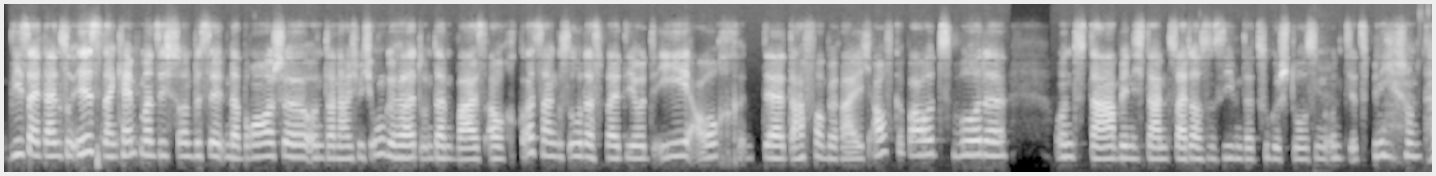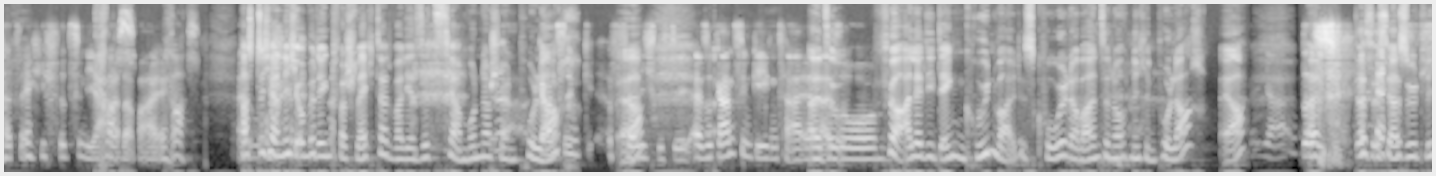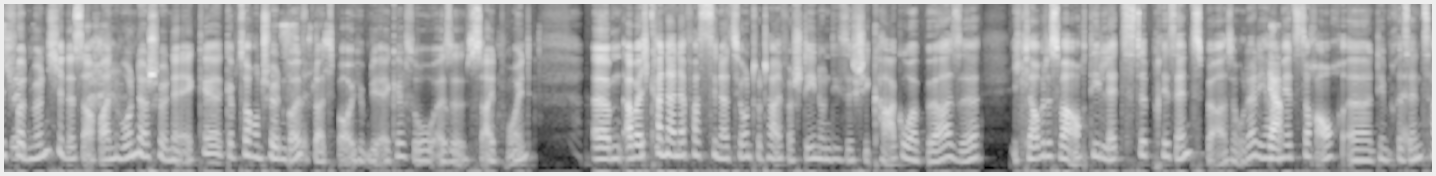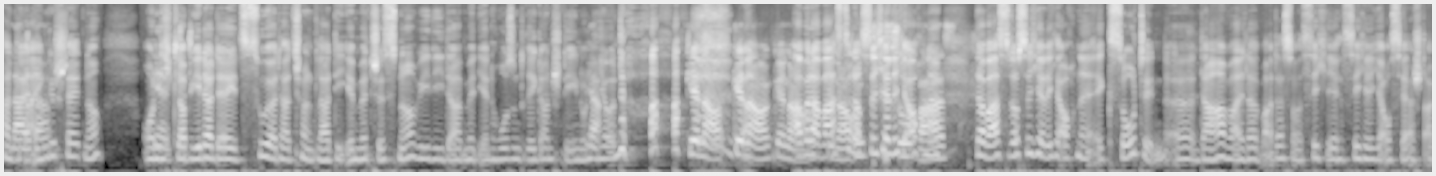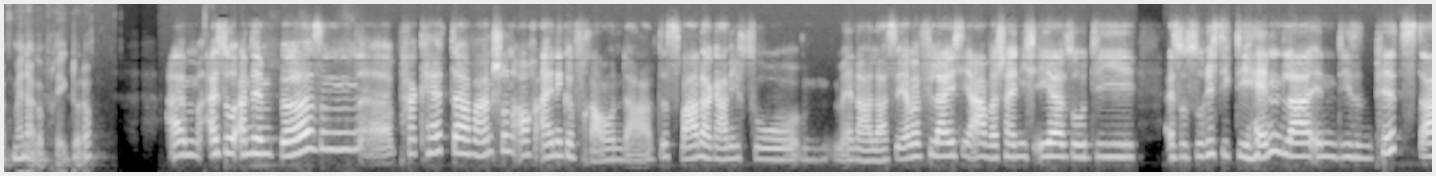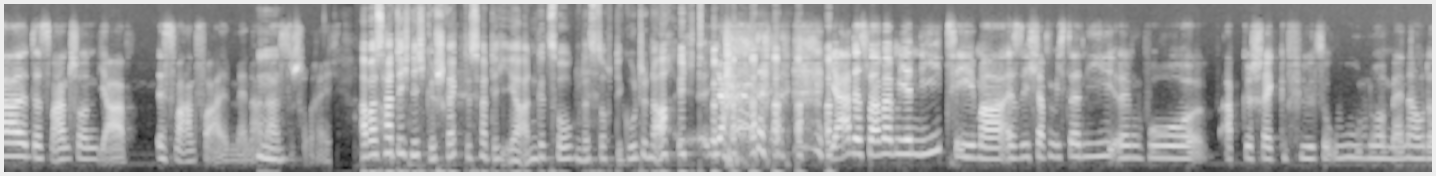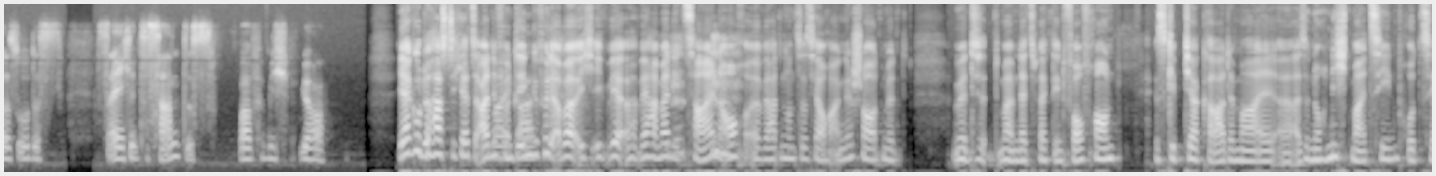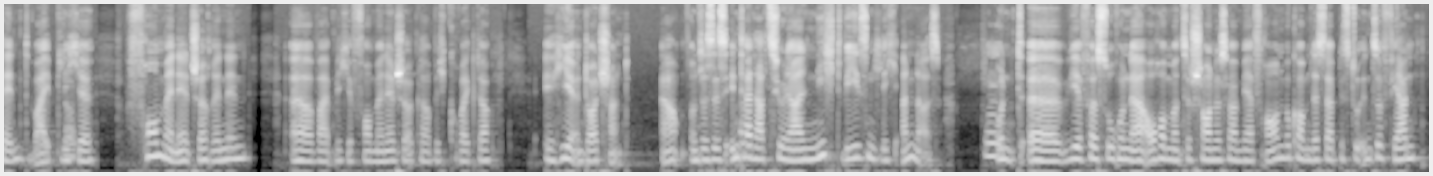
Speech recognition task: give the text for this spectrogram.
wie es halt dann so ist, dann kennt man sich schon ein bisschen in der Branche und dann habe ich mich umgehört und dann war es auch Gott sei Dank so, dass bei DOE auch der DAFON-Bereich aufgebaut wurde. Und da bin ich dann 2007 dazu gestoßen und jetzt bin ich schon tatsächlich 14 Jahre krass, dabei. Krass. Hast also, dich ja nicht unbedingt verschlechtert, weil ihr sitzt ja am wunderschönen Pullach. Ganz im, völlig ja. richtig. Also ganz im Gegenteil. Also, also, für alle, die denken, Grünwald ist cool, da waren sie noch nicht in Pullach. Ja, ja das, also, das ist ja südlich von München, ist auch eine wunderschöne Ecke. Gibt es auch einen schönen Golfplatz richtig. bei euch um die Ecke, so also Side Point. Ähm, aber ich kann deine Faszination total verstehen und diese Chicagoer Börse, ich glaube, das war auch die letzte Präsenzbörse, oder? Die ja. haben jetzt doch auch äh, den Präsenzhandel Leider. eingestellt, ne? Und ja, ich glaube, jeder, der jetzt zuhört, hat schon klar die Images, ne, wie die da mit ihren Hosenträgern stehen und ja. hier und da. Genau, genau, genau. Aber da warst genau. du doch sicherlich so auch eine, da warst du doch sicherlich auch eine Exotin äh, da, weil da war das sicherlich, sicherlich auch sehr stark Männer geprägt, oder? Ähm, also an dem Börsenparkett, da waren schon auch einige Frauen da. Das war da gar nicht so männerlastig. Aber vielleicht, ja, wahrscheinlich eher so die, also so richtig die Händler in diesen Pits da, das waren schon, ja, es waren vor allem Männer, hm. da hast du schon recht. Aber es hat dich nicht geschreckt, es hat dich eher angezogen, das ist doch die gute Nachricht. Ja, ja das war bei mir nie Thema. Also ich habe mich da nie irgendwo abgeschreckt gefühlt, so, uh, nur Männer oder so. Das ist eigentlich interessant. Das war für mich, ja. Ja gut, du hast dich jetzt eine von denen geführt, aber ich, wir, wir haben ja die Zahlen auch, äh, wir hatten uns das ja auch angeschaut mit, mit meinem Netzwerk, den Vorfrauen. Es gibt ja gerade mal, äh, also noch nicht mal 10 Prozent weibliche ja. Fondsmanagerinnen, äh, weibliche Fondsmanager, glaube ich, korrekter, äh, hier in Deutschland. Ja, und das ist international nicht wesentlich anders. Mhm. Und äh, wir versuchen ja auch immer zu schauen, dass wir mehr Frauen bekommen. Deshalb bist du insofern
